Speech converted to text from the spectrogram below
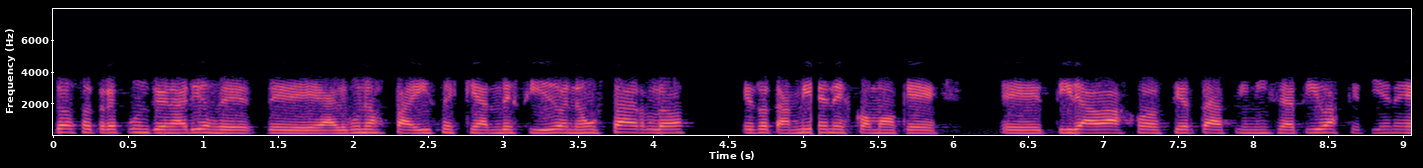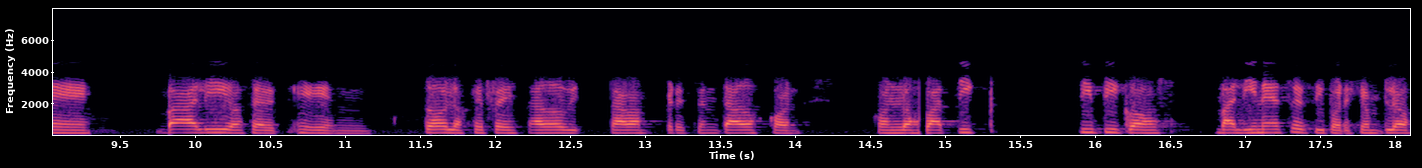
dos o tres funcionarios de, de algunos países que han decidido no usarlo. Eso también es como que eh, tira abajo ciertas iniciativas que tiene Bali, o sea, eh, todos los jefes de Estado estaban presentados con, con los batik típicos balineses y, por ejemplo,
